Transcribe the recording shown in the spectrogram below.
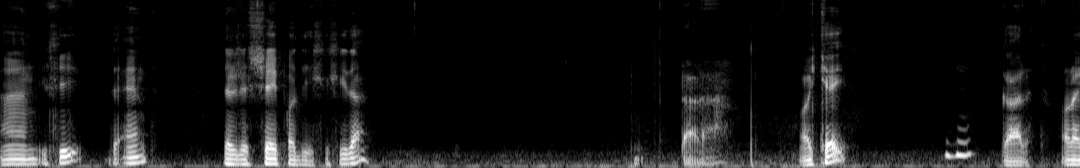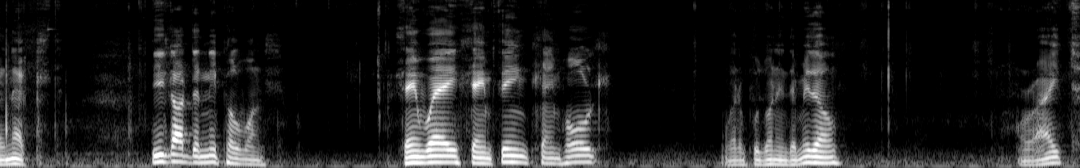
and you see the end? There's a shape of this. You see that? Ta-da. Okay? Mm-hmm. Got it. All right, next. These are the nipple ones. Same way, same thing, same holes. I'm gonna put one in the middle. All right.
